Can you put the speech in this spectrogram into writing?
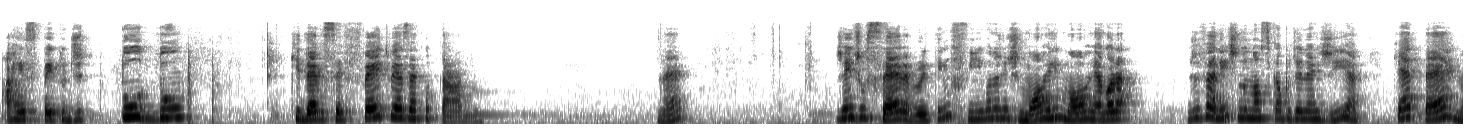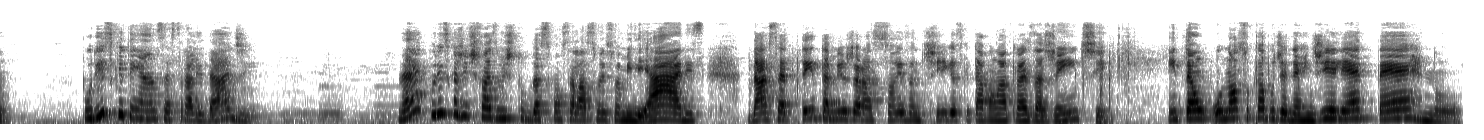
a respeito de tudo que deve ser feito e executado, né? Gente, o cérebro ele tem um fim. Quando a gente morre, ele morre. Agora, diferente do nosso campo de energia, que é eterno. Por isso que tem a ancestralidade né? Por isso que a gente faz um estudo das constelações familiares, das 70 mil gerações antigas que estavam lá atrás da gente. Então, o nosso campo de energia, ele é eterno.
